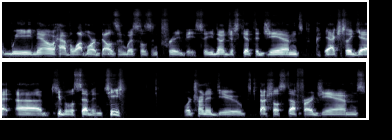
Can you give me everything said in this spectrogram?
we now have a lot more bells and whistles and freebies. So you don't just get the GMs; you actually get uh, Cubicle Seven T-shirts. We're trying to do special stuff for our GMs.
